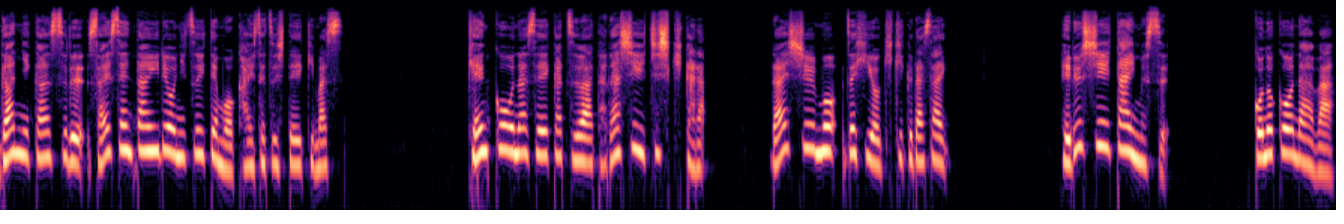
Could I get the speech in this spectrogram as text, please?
がんに関する最先端医療についても解説していきます。健康な生活は正しい知識から。来週もぜひお聞きください。ヘルシータイムス。このコーナーは、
